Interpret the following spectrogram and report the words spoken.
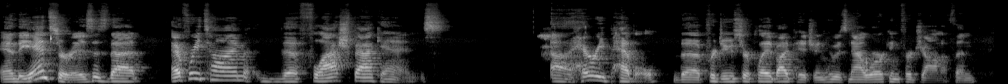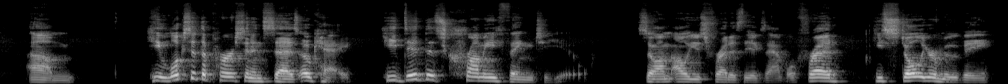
and the answer is is that every time the flashback ends, uh, Harry Pebbel, the producer played by Pidgeon, who is now working for Jonathan, um, he looks at the person and says, "Okay, he did this crummy thing to you." So i will use Fred as the example. Fred, he stole your movie.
